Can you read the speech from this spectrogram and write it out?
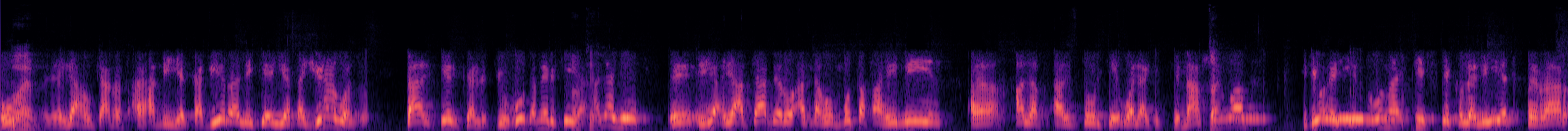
هو له كانت أهمية كبيرة لكي يتجاوزوا تلك الجهود الأمريكية. الذي آه، يعتبروا أنهم متفاهمين آه، خلق التركي ولكن في نفس طيب. الوقت يؤيدون استقلالية قرار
